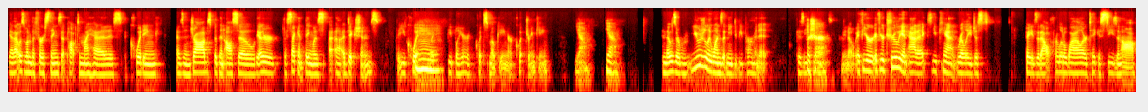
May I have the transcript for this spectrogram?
Yeah, that was one of the first things that popped in my head is quitting as in jobs, but then also the other, the second thing was uh, addictions that you quit. Like Mm. people here quit smoking or quit drinking. Yeah. Yeah. And those are usually ones that need to be permanent because for sure, you know, if you're if you're truly an addict, you can't really just phase it out for a little while or take a season off.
